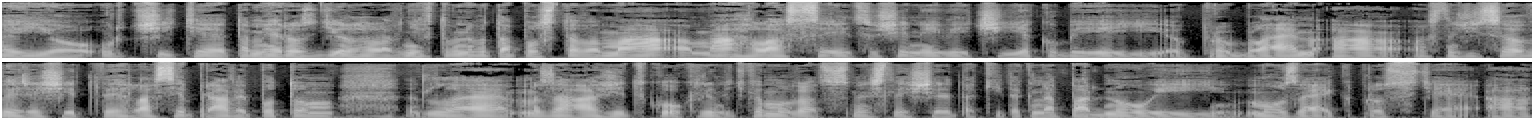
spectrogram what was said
jo, určitě. Tam je rozdíl hlavně v tom, nebo ta postava má, má hlasy, což je největší jakoby její problém a, a snaží se ho vyřešit. Ty hlasy právě potom dle zážitku, o kterém teďka mluvila, co jsme slyšeli, taky tak napadnou její mozek prostě a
